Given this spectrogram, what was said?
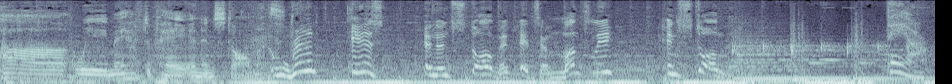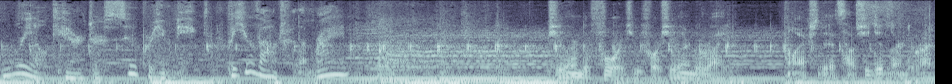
Uh, we may have to pay in installments. Rent is an installment. It's a monthly installment. They are real characters, super unique. But you vouch for them, right? She learned to forge before she learned to write. No, actually, that's how she did learn to write.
